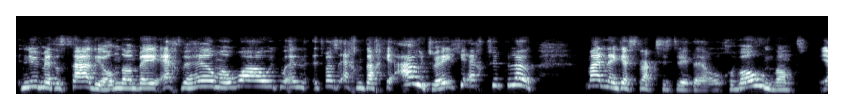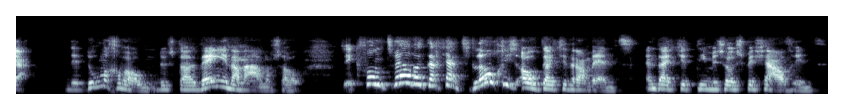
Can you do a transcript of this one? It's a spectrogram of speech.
nu met het stadion, dan ben je echt weer helemaal wauw. En het was echt een dagje uit, weet je. Echt superleuk. Maar dan denk je, straks is het weer wel gewoon. Want ja, dit doen we gewoon. Dus daar ben je dan aan of zo. Dus ik vond wel dat ik dacht, ja, het is logisch ook dat je eraan bent. En dat je het niet meer zo speciaal vindt.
